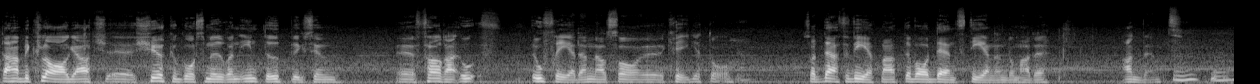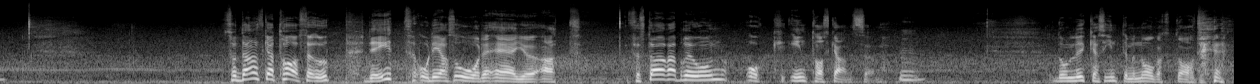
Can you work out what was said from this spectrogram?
där han beklagar att eh, kyrkogårdsmuren inte uppbyggd sedan eh, förra o- ofreden, alltså eh, kriget då. Så att därför vet man att det var den stenen de hade använt. Så danskar tar sig upp dit och deras order är ju att förstöra bron och inta Skansen. De lyckas inte med något av det.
